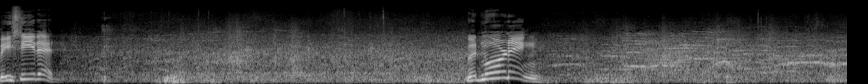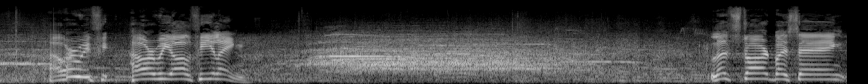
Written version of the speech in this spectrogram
Be seated. Good morning. How are we? Fe- how are we all feeling? Let's start by saying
